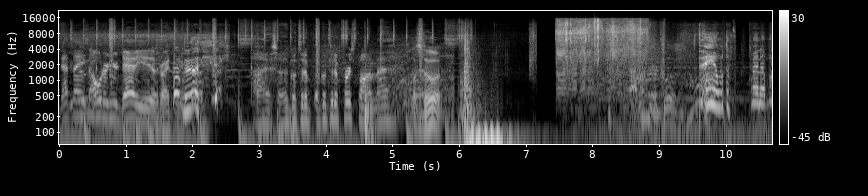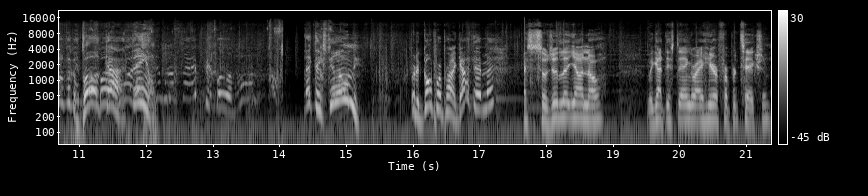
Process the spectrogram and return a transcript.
That thing's older than your daddy is right there. All right, so let's go to the let's go to the first pond, man. Let's do it. Damn, what the f man? That motherfucker bug, god damn. That thing's still on me. But the GoPro probably got that, man. So just let y'all know, we got this thing right here for protection.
